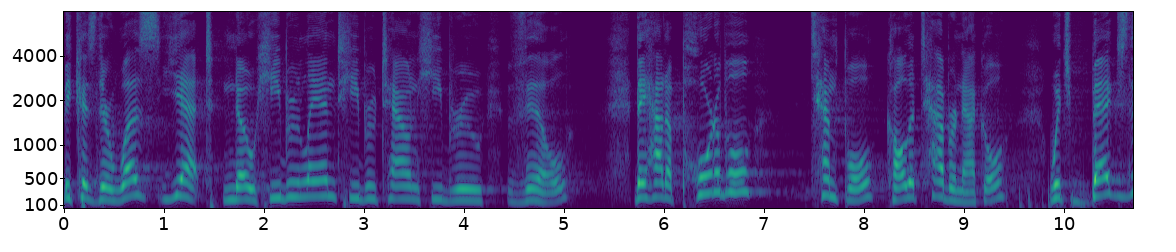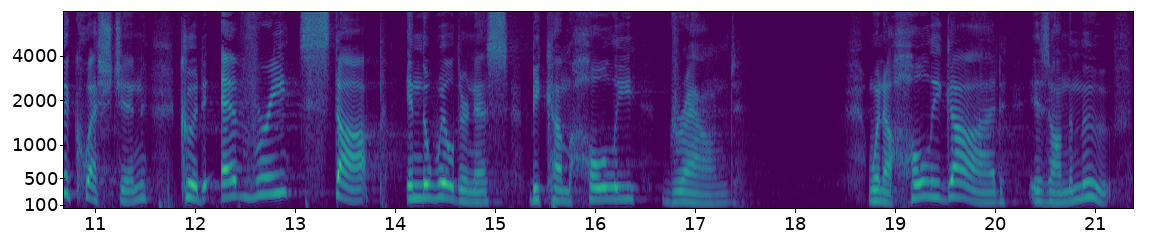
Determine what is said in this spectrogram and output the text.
because there was yet no Hebrew land, Hebrew town, Hebrewville. They had a portable temple called a tabernacle, which begs the question could every stop in the wilderness become holy ground when a holy God is on the move?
